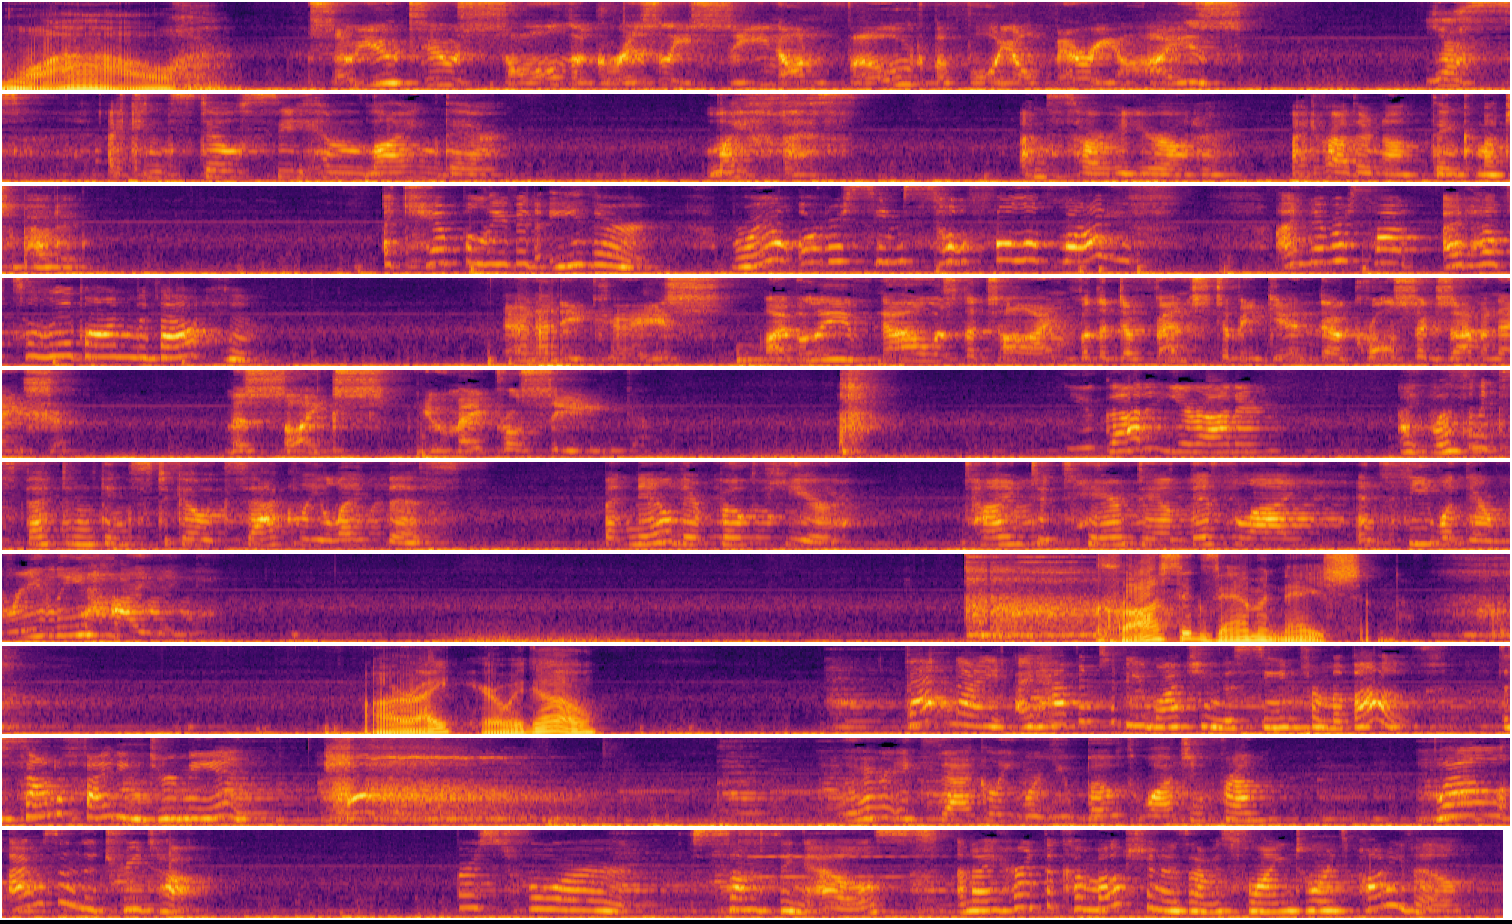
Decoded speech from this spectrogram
Wow. So you two saw the grisly scene unfold before your very eyes? Yes, I can still see him lying there, lifeless. I'm sorry, Your Honor. I'd rather not think much about it. I can't believe it either. Royal Order seems so full of life. I never thought I'd have to live on without him. In any case, I believe now is the time for the defense to begin their cross examination. Miss Cykes, you may proceed. You got it, Your Honor. I wasn't expecting things to go exactly like this. But now they're both here. Time to tear down this lie and see what they're really hiding. Cross examination. Alright, here we go. That night, I happened to be watching the scene from above. The sound of fighting drew me in. Where exactly were you both watching from? Well, I was in the treetop. First for something else, and I heard the commotion as I was flying towards Ponyville.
